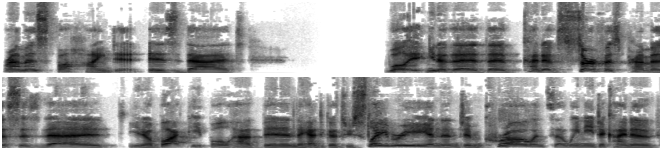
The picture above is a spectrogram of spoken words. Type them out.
premise behind it is that well you know the the kind of surface premise is that you know black people have been they had to go through slavery and then Jim Crow. And so we need to kind of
